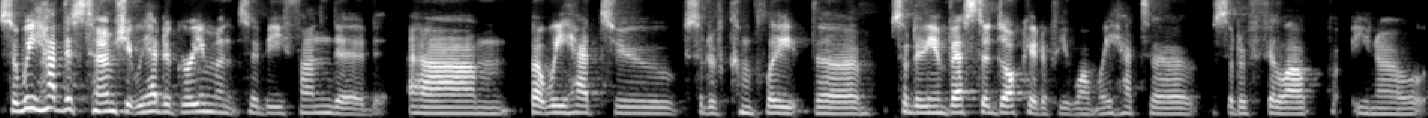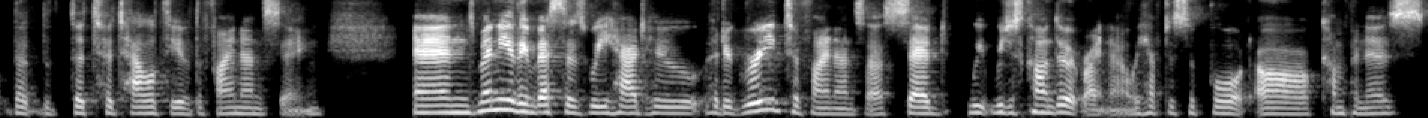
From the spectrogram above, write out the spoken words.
so we had this term sheet. We had agreement to be funded um, but we had to sort of complete the sort of the investor docket if you want. We had to sort of fill up you know the, the, the totality of the financing and many of the investors we had who had agreed to finance us said, we, we just can't do it right now. We have to support our companies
